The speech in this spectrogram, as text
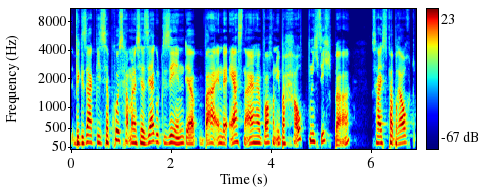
wie gesagt, wie Sepp Kuss hat man das ja sehr gut gesehen, der war in der ersten eineinhalb Wochen überhaupt nicht sichtbar. Das heißt, verbraucht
